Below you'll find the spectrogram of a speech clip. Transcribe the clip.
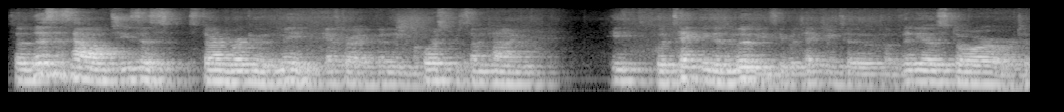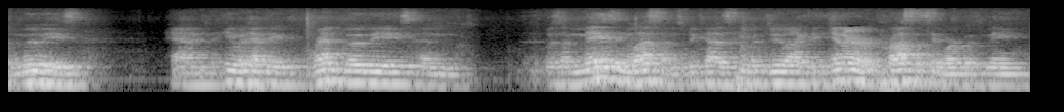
So this is how Jesus started working with me after I'd been in the course for some time. He would take me to the movies. He would take me to a video store or to the movies, and he would have me rent movies, and it was amazing lessons because he would do like the inner processing work with me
